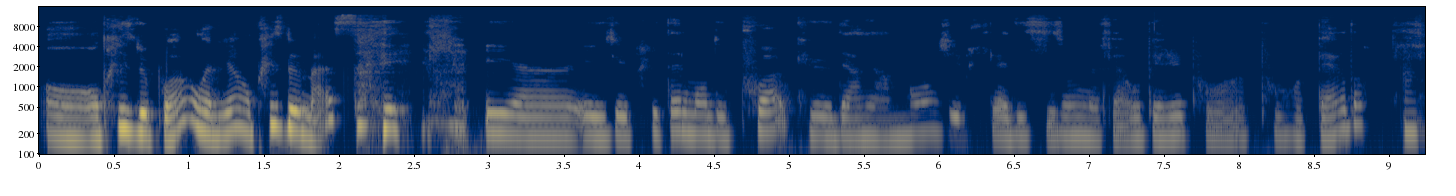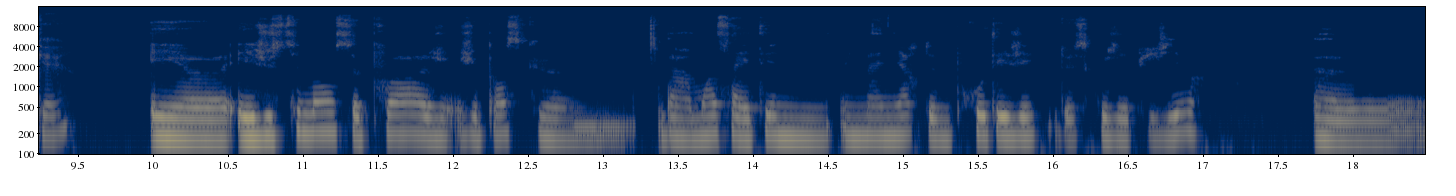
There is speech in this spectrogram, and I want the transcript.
en, prise de poids, on va dire, en prise de masse, et, euh, et j'ai pris tellement de poids que dernièrement j'ai pris la décision de me faire opérer pour pour perdre. Ok. Et, euh, et, justement, ce poids, je, pense que ben, moi, ça a été une, manière de me protéger de ce que j'ai pu vivre. Euh,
